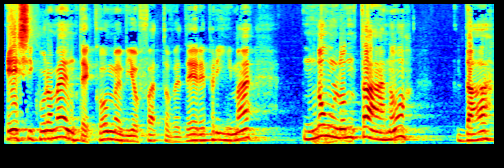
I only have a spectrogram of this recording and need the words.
è sicuramente, come vi ho fatto vedere prima, non lontano da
